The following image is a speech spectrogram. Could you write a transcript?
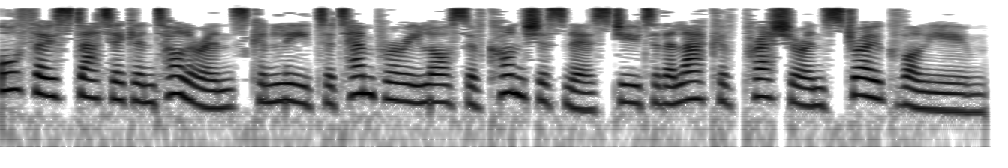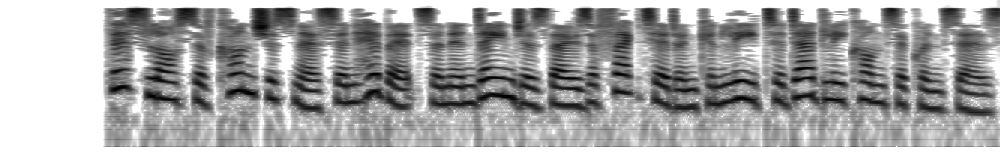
Orthostatic intolerance can lead to temporary loss of consciousness due to the lack of pressure and stroke volume. This loss of consciousness inhibits and endangers those affected and can lead to deadly consequences.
